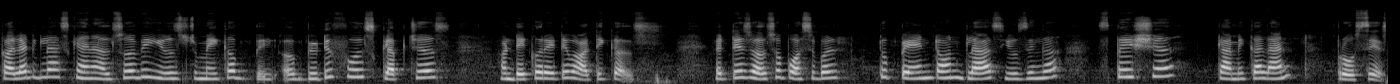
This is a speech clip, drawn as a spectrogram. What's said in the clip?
Colored glass can also be used to make a, a beautiful sculptures and decorative articles. It is also possible to paint on glass using a special chemical and process.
